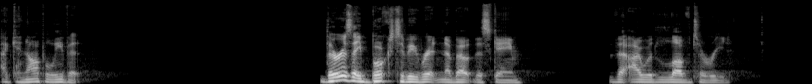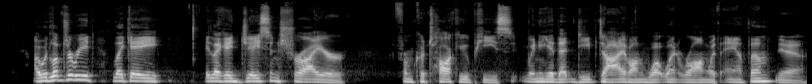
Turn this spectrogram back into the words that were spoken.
I cannot believe it. There is a book to be written about this game that I would love to read. I would love to read like a like a Jason Schreier from Kotaku piece when he had that deep dive on what went wrong with Anthem Yeah.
